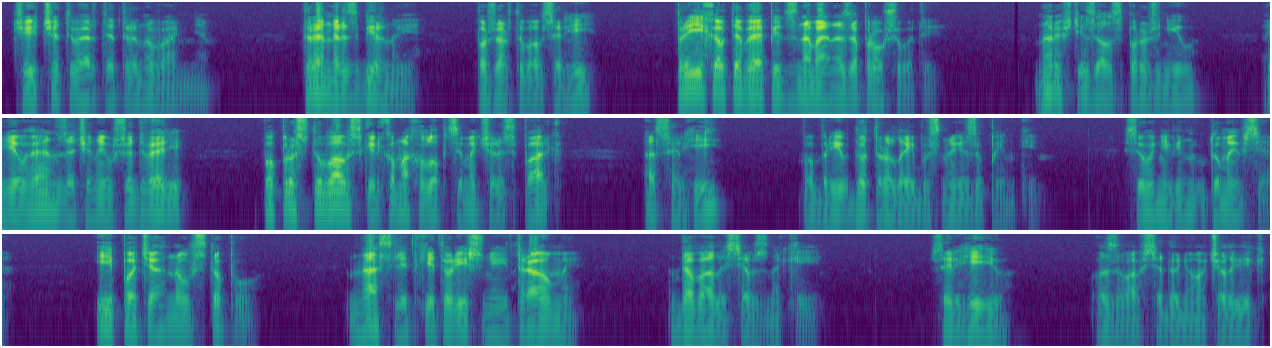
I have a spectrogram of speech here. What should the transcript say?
чи четверте тренування. Тренер збірної, пожартував Сергій. Приїхав тебе під знамена запрошувати. Нарешті зал спорожнів. Євген, зачинивши двері, попростував з кількома хлопцями через парк, а Сергій побрів до тролейбусної зупинки. Сьогодні він утомився і потягнув стопу. Наслідки торішньої травми давалися в знаки. Сергію, озвався до нього чоловік,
